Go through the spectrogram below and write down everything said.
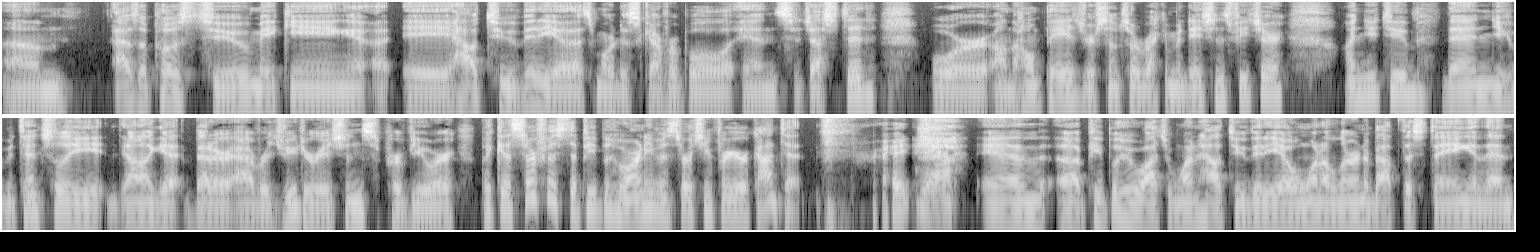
um, as opposed to making a how-to video that's more discoverable and suggested or on the homepage or some sort of recommendations feature on YouTube, then you could potentially not only get better average view durations per viewer, but get surface to people who aren't even searching for your content, right? Yeah. And uh, people who watch one how-to video and want to learn about this thing, and then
